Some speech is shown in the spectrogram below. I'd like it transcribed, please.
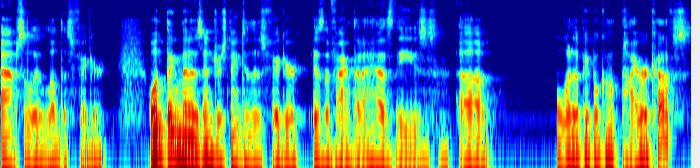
absolutely love this figure. One thing that is interesting to this figure is the fact that it has these, uh, what do the people call pirate cuffs?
